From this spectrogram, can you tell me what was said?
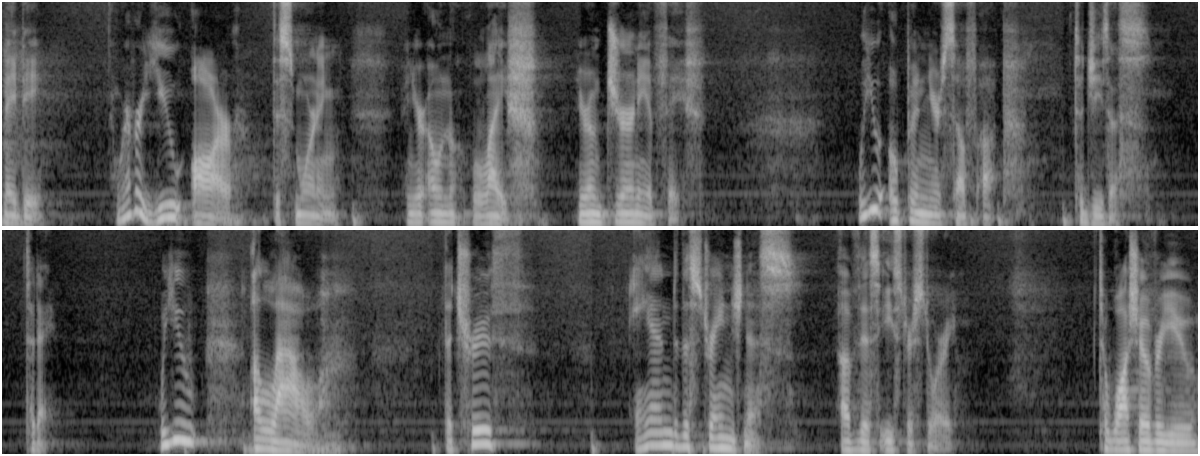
may be, wherever you are this morning in your own life, your own journey of faith, will you open yourself up to Jesus today? Will you allow the truth and the strangeness of this Easter story to wash over you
